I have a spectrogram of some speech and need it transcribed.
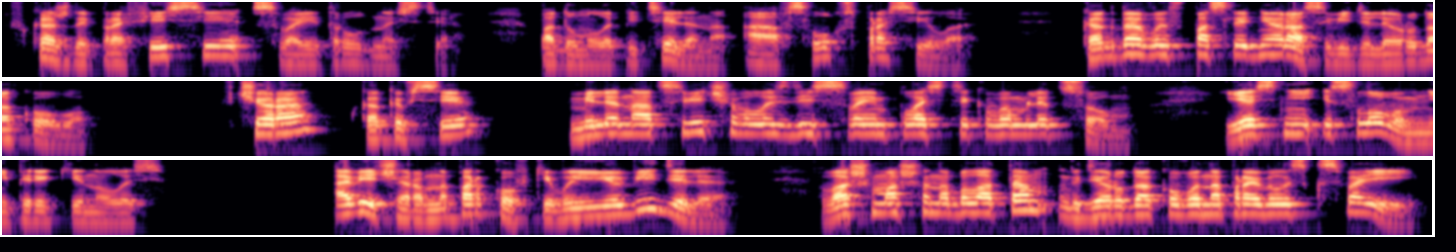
В каждой профессии свои трудности, подумала Петелина, а вслух спросила. Когда вы в последний раз видели Рудакову? Вчера, как и все. Милена отсвечивала здесь своим пластиковым лицом. Я с ней и словом не перекинулась. А вечером на парковке вы ее видели? Ваша машина была там, где Рудакова направилась к своей.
